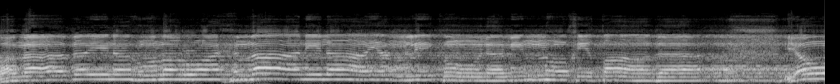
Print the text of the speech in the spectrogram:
وما بينهما الرحمن لا يملكون منه خطابا. يوم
